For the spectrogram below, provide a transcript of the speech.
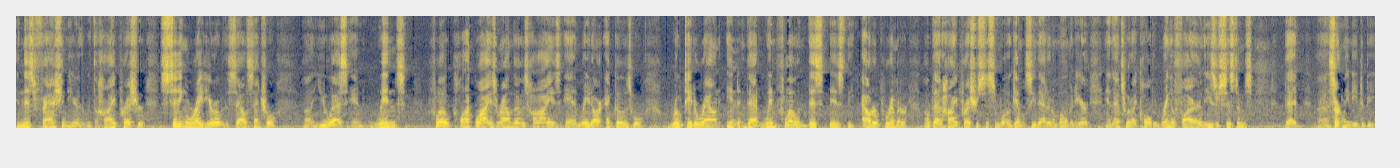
in this fashion here with the high pressure sitting right here over the south central uh, U.S. and winds flow clockwise around those highs and radar echoes will rotate around in that wind flow and this is the outer perimeter of that high pressure system. Well, again, we'll see that in a moment here, and that's what I call the ring of fire. And these are systems that uh, certainly need to be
